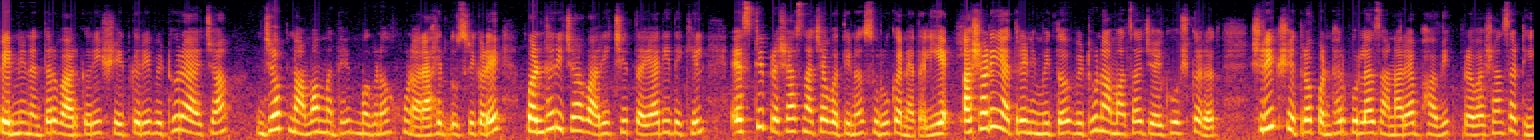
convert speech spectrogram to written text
पेरणीनंतर वारकरी शेतकरी विठुरायाच्या जपनामामध्ये मग्न होणार आहेत. दुसरीकडे पंढरीच्या वारीची तयारी देखील एस टी प्रशासनाच्या वतीनं सुरू करण्यात आली आहे. आषाढी यात्रेनिमित्त विठू नामाचा जयघोष करत श्री क्षेत्र पंढरपूरला जाणाऱ्या भाविक प्रवाशांसाठी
